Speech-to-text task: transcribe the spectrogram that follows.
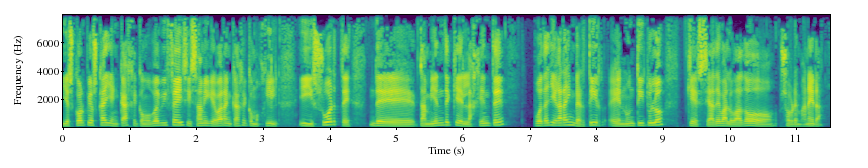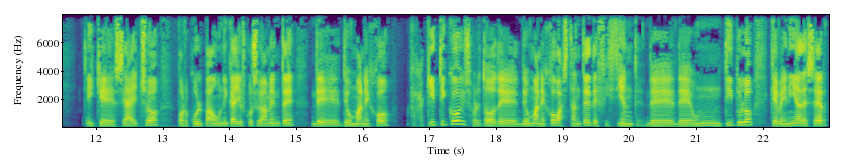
y Scorpio Sky encaje como Babyface y Sammy Guevara encaje como Hill. Y suerte de, también de que la gente pueda llegar a invertir en un título que se ha devaluado sobremanera y que se ha hecho por culpa única y exclusivamente de, de un manejo raquítico y sobre todo de, de, un manejo bastante deficiente, de, de, un título que venía de ser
